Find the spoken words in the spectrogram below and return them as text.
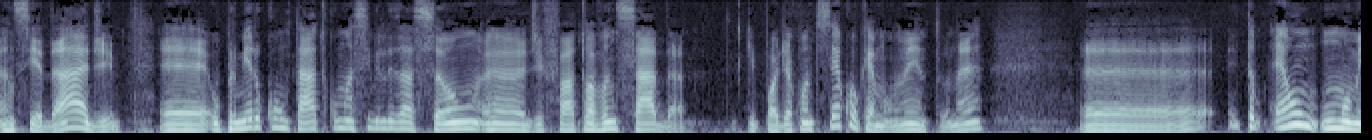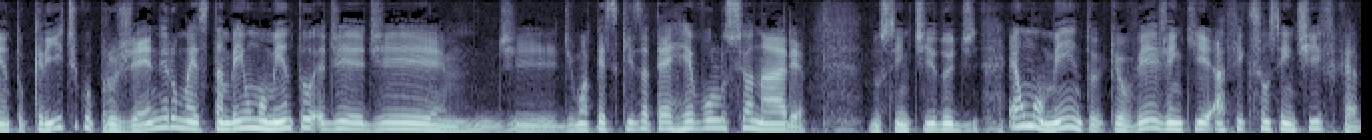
ansiedade eh, o primeiro contato com uma civilização uh, de fato avançada, que pode acontecer a qualquer momento, né? Uh, então, é um, um momento crítico para o gênero, mas também um momento de, de, de, de, uma pesquisa até revolucionária, no sentido de. É um momento que eu vejo em que a ficção científica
